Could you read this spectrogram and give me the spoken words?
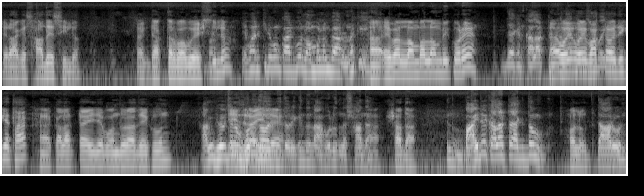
এর আগে ছাদে ছিল। এক ডাক্তারবাবু এসেছিল। এবার কীরকম কাটবো? লম্বা লম্বা আরও নাকি? হ্যাঁ এবার লম্বা লম্বি করে। দেখেন কালারটা হ্যাঁ ওই ওই ভাগটা ওইদিকে থাক। হ্যাঁ কালারটা এই যে বন্ধুরা দেখুন। আমি ভেবেছিলাম হলুদ হবে ভিতরে কিন্তু না হলুদ না সাদা। হ্যাঁ, সাদা। কিন্তু বাইরের কালারটা একদম হলুদ। দারুণ।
